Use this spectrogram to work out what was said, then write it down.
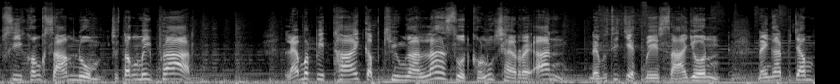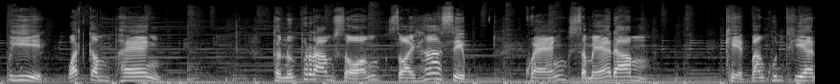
FC ของ 3 หนุ่มจะต้องไม่พลาด และมาปิดท้ายกับคิวงานล่าสุดของลูกชายไรอัน ในวันที่ 7 เมษายน ในงานประจำปี วัดกำแพง ถนนพระราม 2 ซอย 50 แขวงสมดำ เขตบางขุนเทียน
